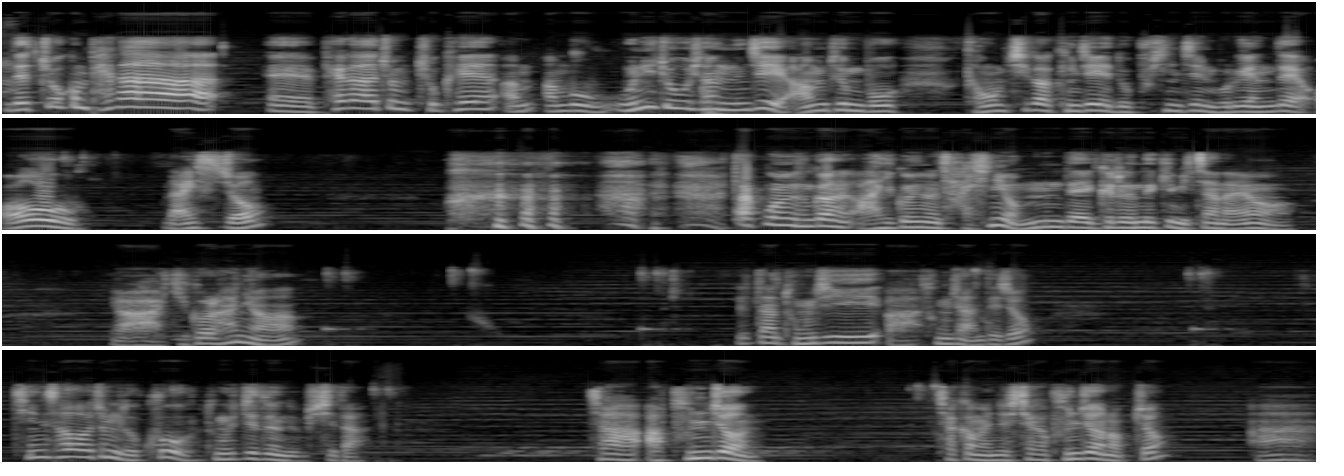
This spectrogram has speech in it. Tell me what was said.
근데 조금 패가 예, 패가 좀 좋게 안, 안, 뭐 운이 좋으셨는지 아무튼 뭐 경험치가 굉장히 높으신지는 모르겠는데 어우 나이스죠. 딱 보는 순간 아 이거는 자신이 없는데 그런 느낌 있잖아요. 야 이걸 하냐? 일단 동지 아 동지 안 되죠? 친서 좀 넣고 동지도 넣읍시다. 자, 아 분전. 잠깐만요, 제가 분전 없죠? 아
